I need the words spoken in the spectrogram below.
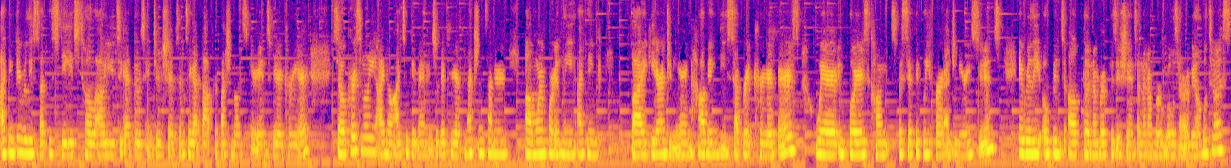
I think they really set the stage to allow you to get those internships and to get that professional experience for your career. So personally, I know I took advantage of the Career Connection Center. Um, more importantly, I think by Gator Engineering having these separate career fairs where employers come specifically for engineering students, it really opens up the number of positions and the number of roles that are available to us.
